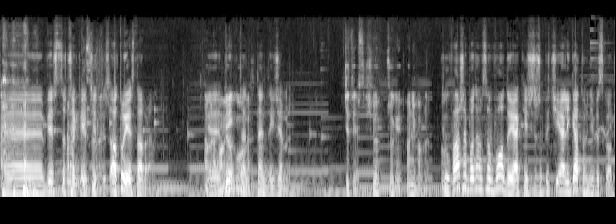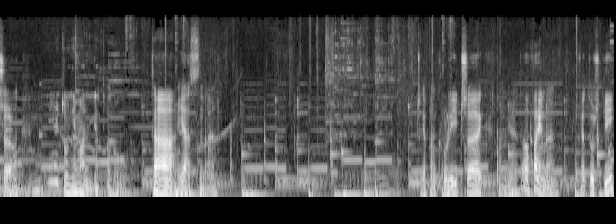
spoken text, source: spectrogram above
Eee, wiesz co, czekaj, gdzie jest? O, tu jest, dobra. Dobra, mam jej dru- głowę. tędy, tędy, idziemy. Gdzie ty jesteś? U, czekaj, panie Pawle. U. Tu uważaj, bo tam są wody jakieś, żeby ci aligator nie wyskoczył. Nie, tu nie ma aligatorów. Ta, jasne. Czekaj, pan króliczek, to nie? O, fajne. Kwiatuszki.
